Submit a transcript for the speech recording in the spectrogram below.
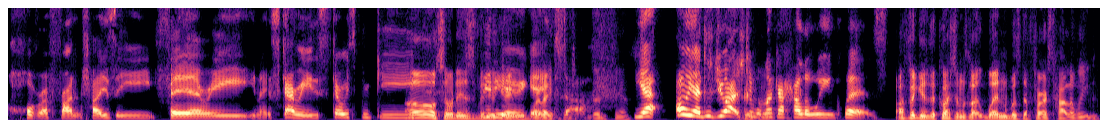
horror franchisey, fairy, you know, scary, scary, spooky. Oh, so it is video, Video game, game related. stuff. Then, yeah. Yeah. Oh, yeah. Did you actually Okay, want like a Halloween quiz? I figured the question was like, when was the first Halloween?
